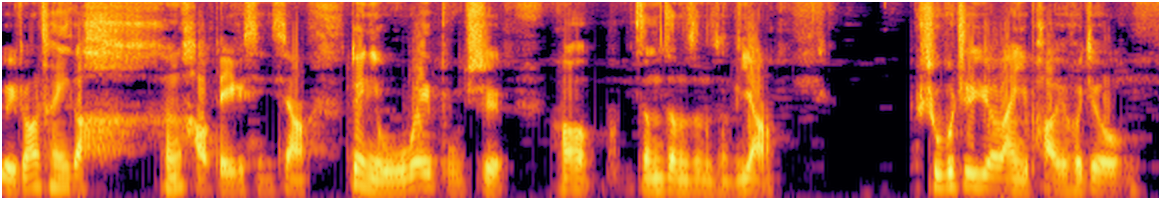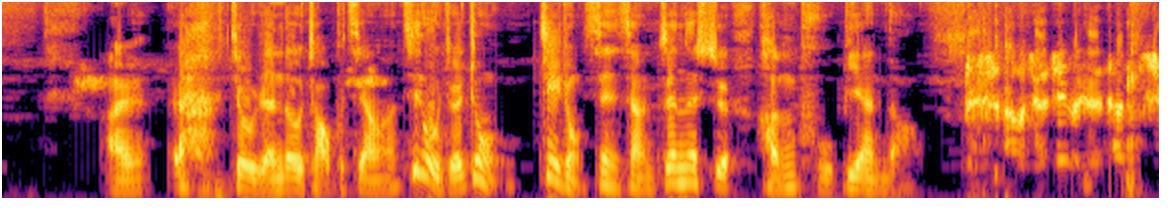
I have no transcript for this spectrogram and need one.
伪装成一个很好的一个形象，对你无微不至，然后怎么怎么怎么怎么样，殊不知约完一炮以后就，哎，就人都找不见了。其实我觉得这种。这种现象真的是很普遍的。哎，我觉得这个人他其实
